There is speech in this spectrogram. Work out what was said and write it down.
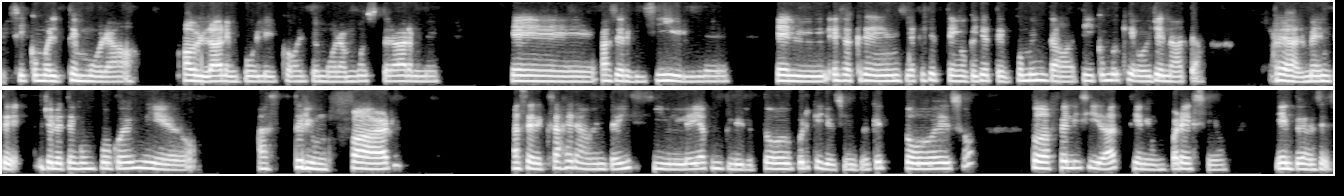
así como el temor a hablar en público, el temor a mostrarme, eh, a ser visible, el, esa creencia que yo tengo, que yo te comentaba a ti, como que, oye, Nata, realmente yo le tengo un poco de miedo a triunfar, a ser exageradamente visible y a cumplir todo, porque yo siento que todo eso, toda felicidad tiene un precio. Y entonces,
